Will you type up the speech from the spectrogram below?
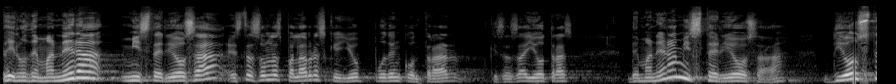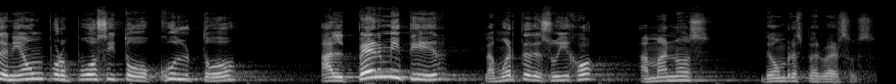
Pero de manera misteriosa, estas son las palabras que yo pude encontrar, quizás hay otras, de manera misteriosa, Dios tenía un propósito oculto al permitir la muerte de su hijo a manos de hombres perversos.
